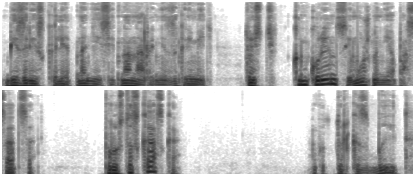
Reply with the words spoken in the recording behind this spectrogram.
без риска лет на десять на нары не загреметь. То есть конкуренции можно не опасаться. Просто сказка. Вот только сбыт.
